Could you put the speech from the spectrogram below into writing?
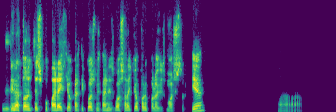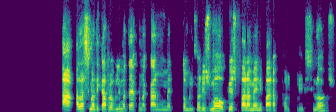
δυνατότητες που παρέχει ο κρατικός μηχανισμός αλλά και ο προϋπολογισμός της Τουρκίας. Άλλα σημαντικά προβλήματα έχουν να κάνουν με τον πληθωρισμό, ο οποίος παραμένει πάρα πολύ υψηλός.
